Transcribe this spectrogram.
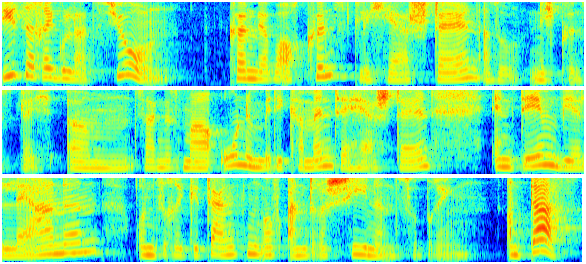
Diese Regulation können wir aber auch künstlich herstellen, also nicht künstlich, ähm, sagen wir es mal, ohne Medikamente herstellen, indem wir lernen, unsere Gedanken auf andere Schienen zu bringen. Und das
